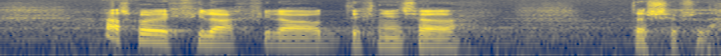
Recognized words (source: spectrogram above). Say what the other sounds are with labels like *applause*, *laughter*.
Aczkolwiek chwila, chwila oddychnięcia też się przyda.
